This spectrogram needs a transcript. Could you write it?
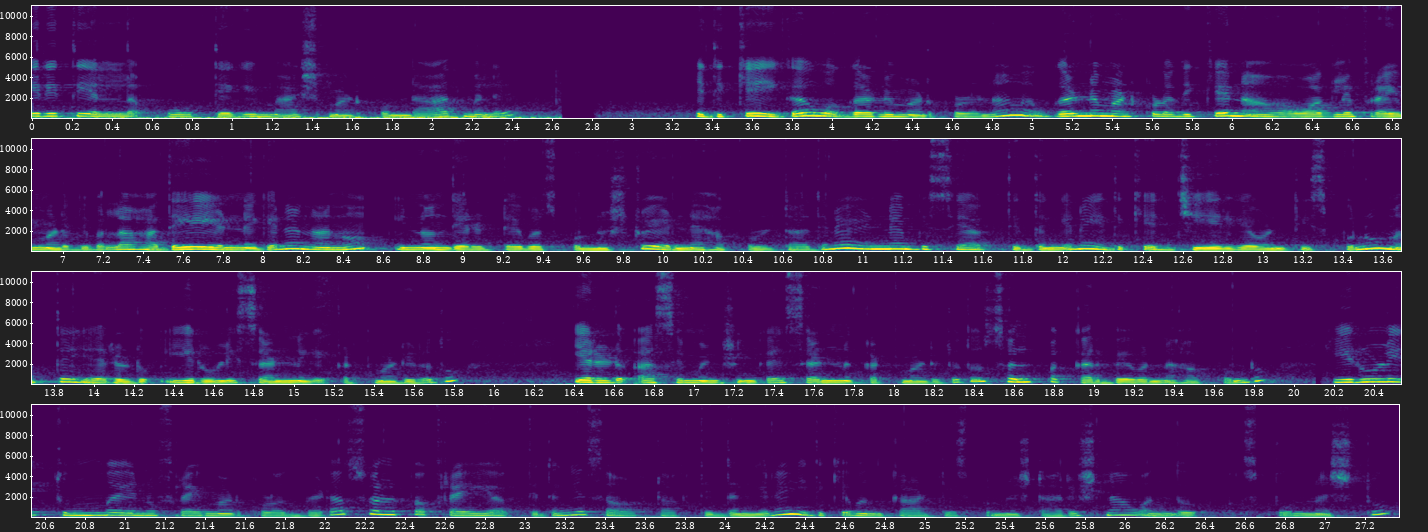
ಈ ರೀತಿ ಎಲ್ಲ ಪೂರ್ತಿಯಾಗಿ ಮ್ಯಾಶ್ ಮಾಡ್ಕೊಂಡಾದಮೇಲೆ ಇದಕ್ಕೆ ಈಗ ಒಗ್ಗರಣೆ ಮಾಡ್ಕೊಳ್ಳೋಣ. ಒಗ್ಗರಣೆ ಮಾಡ್ಕೊಳ್ಳೋದಕ್ಕೆ ನಾವು ಆವಾಗಲೇ ಫ್ರೈ ಮಾಡಿದ್ದೀವಲ್ಲ, ಅದೇ ಎಣ್ಣೆಗೆ ನಾನು ಇನ್ನೊಂದು ಎರಡು ಟೇಬಲ್ ಸ್ಪೂನಷ್ಟು ಎಣ್ಣೆ ಹಾಕ್ಕೊಳ್ತಾ ಇದ್ದೀನಿ. ಎಣ್ಣೆ ಬಿಸಿ ಆಗ್ತಿದ್ದಂಗೆ ಇದಕ್ಕೆ ಜೀರಿಗೆ ಒಂದು ಟೀ ಸ್ಪೂನು ಮತ್ತು ಎರಡು ಈರುಳ್ಳಿ ಸಣ್ಣಗೆ ಕಟ್ ಮಾಡಿರೋದು, ಎರಡು ಹಸಿಮೆಣ್ಸಿನ್ಕಾಯಿ ಸಣ್ಣ ಕಟ್ ಮಾಡಿರೋದು, ಸ್ವಲ್ಪ ಕರಿಬೇವನ್ನು ಹಾಕ್ಕೊಂಡು. ಈರುಳ್ಳಿ ತುಂಬ ಏನು ಫ್ರೈ ಮಾಡ್ಕೊಳ್ಳೋದು ಬೇಡ, ಸ್ವಲ್ಪ ಫ್ರೈ ಆಗ್ತಿದ್ದಂಗೆ, ಸಾಫ್ಟ್ ಆಗ್ತಿದ್ದಂಗೆ ಇದಕ್ಕೆ ಒಂದು ಕಾಲು ಟೀ ಸ್ಪೂನಷ್ಟು ಅರಿಶಿನ ಒಂದು ಸ್ಪೂನ್ನಷ್ಟು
